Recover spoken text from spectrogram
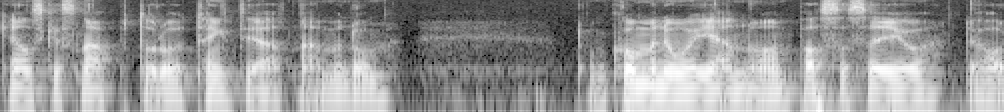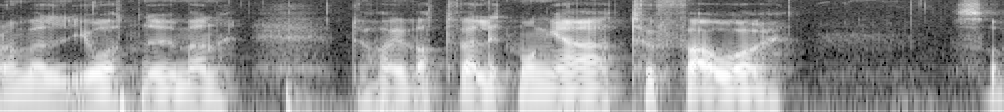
ganska snabbt och då tänkte jag att nej men de de kommer nog igen och anpassa sig och det har de väl gjort nu men det har ju varit väldigt många tuffa år. Så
